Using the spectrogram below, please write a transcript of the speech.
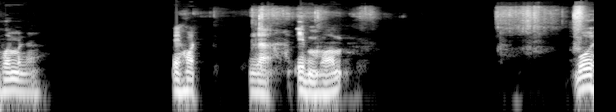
เพิ่นมันนะได้หอดละอิ่มพร้อมบุ้ย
